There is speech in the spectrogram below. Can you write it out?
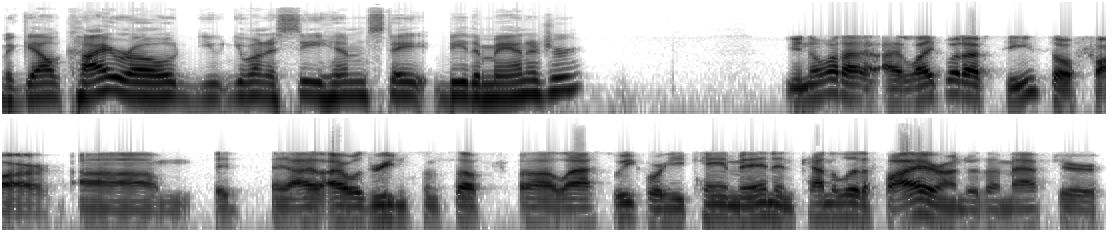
Miguel Cairo, you, you want to see him stay be the manager? You know what? I, I like what I've seen so far. Um, it, I, I was reading some stuff uh, last week where he came in and kind of lit a fire under them after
